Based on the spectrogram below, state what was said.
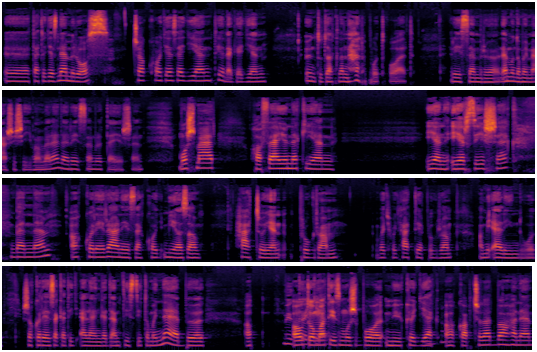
Tehát, hogy ez nem rossz, csak hogy ez egy ilyen, tényleg egy ilyen öntudatlan állapot volt részemről. Nem mondom, hogy más is így van vele, de részemről teljesen. Most már, ha feljönnek ilyen, ilyen érzések bennem, akkor én ránézek, hogy mi az a hátsó ilyen program, vagy hogy háttérprogram, ami elindul, és akkor ezeket így elengedem, tisztítom, hogy ne ebből a Működjek. automatizmusból működjek uh-huh. a kapcsolatban, hanem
